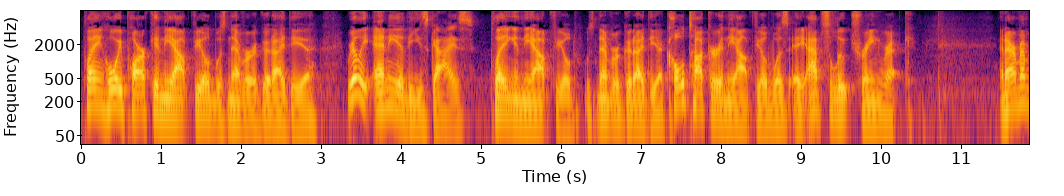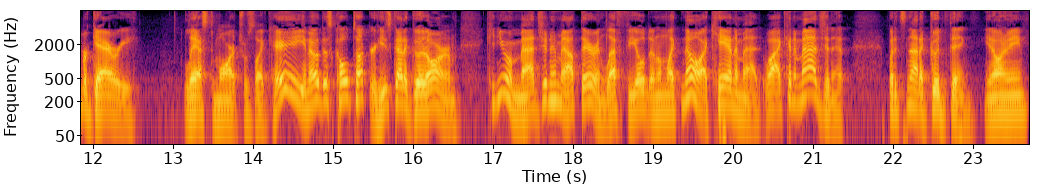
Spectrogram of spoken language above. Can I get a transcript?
Playing Hoy Park in the outfield was never a good idea. Really, any of these guys playing in the outfield was never a good idea. Cole Tucker in the outfield was a absolute train wreck. And I remember Gary last March was like, "Hey, you know this Cole Tucker, he's got a good arm. Can you imagine him out there in left field?" And I'm like, "No, I can't imagine. Well, I can imagine it, but it's not a good thing. You know what I mean?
